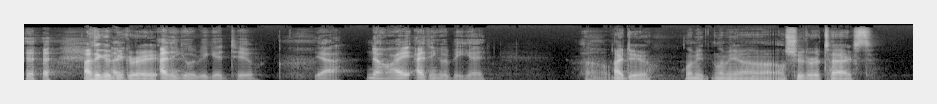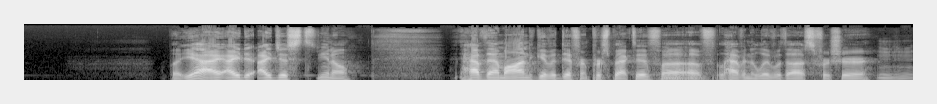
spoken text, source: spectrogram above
I think it'd be great. I think it would be good too. Yeah. No, I I think it would be good. I do. Let me let me. Uh, I'll shoot her a text. But yeah, I, I, I just you know have them on to give a different perspective uh, of having to live with us for sure. Mm-hmm.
